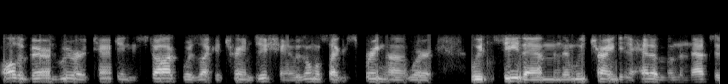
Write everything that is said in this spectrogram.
all the bears we were attempting to stalk was like a transition. It was almost like a spring hunt where we'd see them and then we'd try and get ahead of them, and that's a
